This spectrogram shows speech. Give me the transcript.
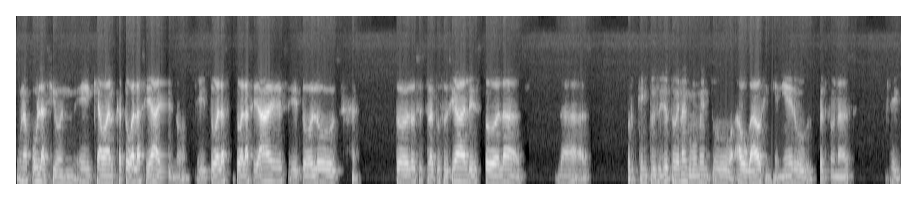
una población eh, que abarca todas las edades, ¿no? Eh, todas, las, todas las edades, eh, todos los todos los estratos sociales, todas las, las, porque incluso yo tuve en algún momento abogados, ingenieros, personas eh,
